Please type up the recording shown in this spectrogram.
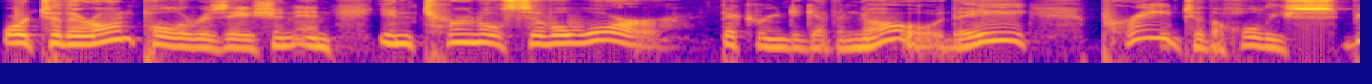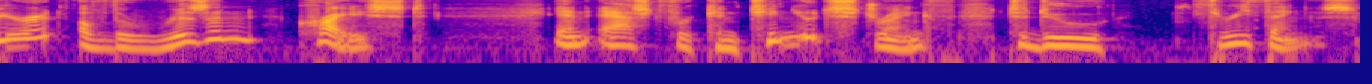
or to their own polarization and internal civil war bickering together. No, they prayed to the Holy Spirit of the risen Christ and asked for continued strength to do three things.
